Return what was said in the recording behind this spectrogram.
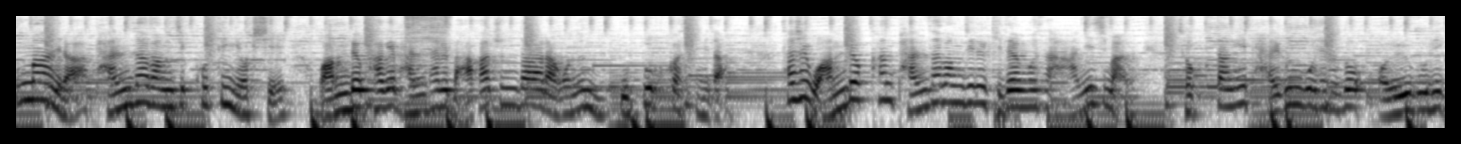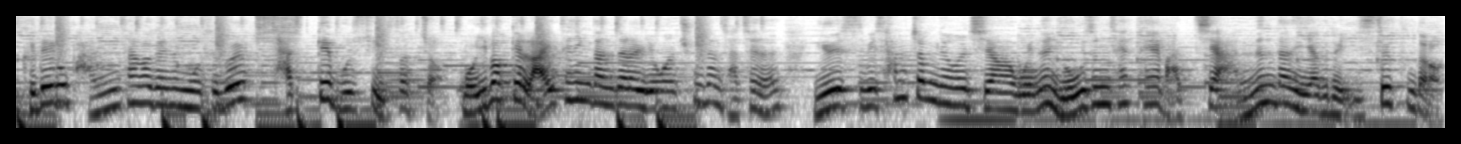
뿐만 아니라 반사 방지 코팅 역시 완벽하게 반사를 막아준다라고는 못 볼 것 같습니다. 사실 완벽한 반사 방지를 기대한 것은 아니지만 적당히 밝은 곳에서도 얼굴이 그대로 반사가 되는 모습을 잦게 볼 수 있었죠. 뭐 이 밖에 Lightning 단자를 이용한 충전 자체는 USB 3.0을 지향하고 있는 요즘 세태에 맞지 않는다는 이야기도 있을 뿐더러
